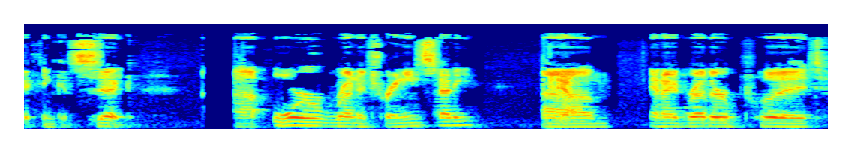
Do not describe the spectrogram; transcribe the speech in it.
I think it's sick, uh, or run a training study. Yeah. Um, and I'd rather put,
